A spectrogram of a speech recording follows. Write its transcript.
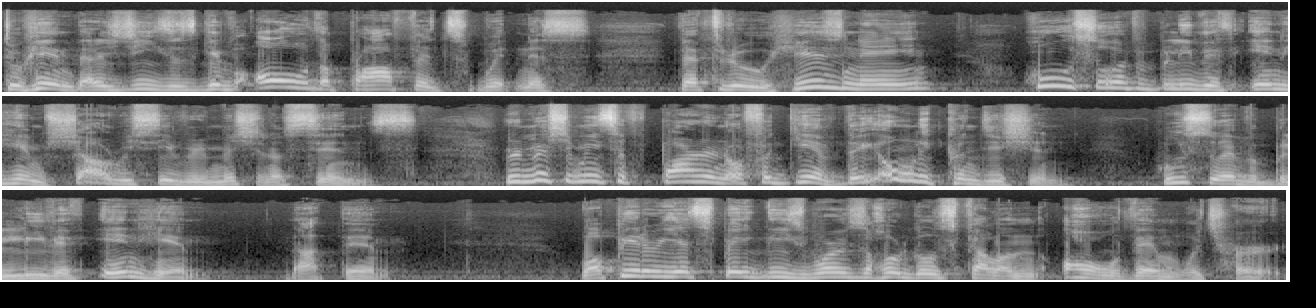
To him, that is Jesus, give all the prophets witness that through his name, whosoever believeth in him shall receive remission of sins. Remission means to pardon or forgive, the only condition. Whosoever believeth in him, not them. While Peter yet spake these words, the Holy Ghost fell on all them which heard.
